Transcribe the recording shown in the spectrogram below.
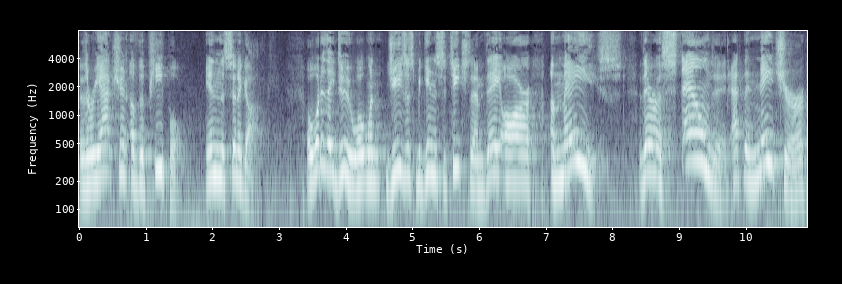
the reaction of the people in the synagogue. Well, what do they do? Well, when Jesus begins to teach them, they are amazed. They're astounded at the nature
